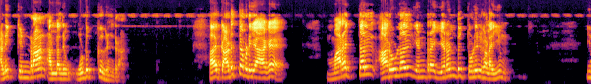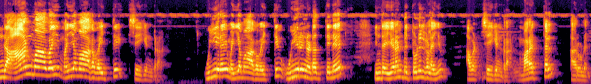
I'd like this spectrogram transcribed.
அழிக்கின்றான் அல்லது ஒடுக்குகின்றான். அதற்கு அடுத்தபடியாக மறைத்தல் அருளல் என்ற இரண்டு தொழில்களையும் இந்த ஆன்மாவை மையமாக வைத்து செய்கின்றான். உயிரை மையமாக வைத்து உயிரினிடத்திலே இந்த இரண்டு தொழில்களையும் அவன் செய்கின்றான். மறைத்தல் அருளல்.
